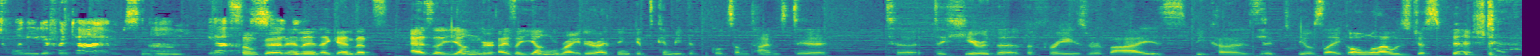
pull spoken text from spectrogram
twenty different times. Um, yeah, That's so good. And it, again, that's as a younger, as a young writer, I think it can be difficult sometimes to to to hear the the phrase revise because it feels like, oh well, I was just finished,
